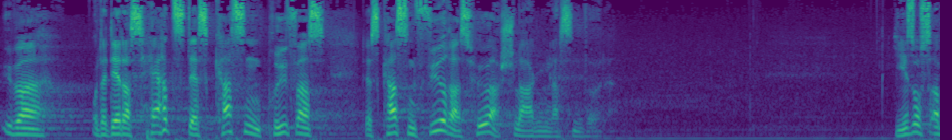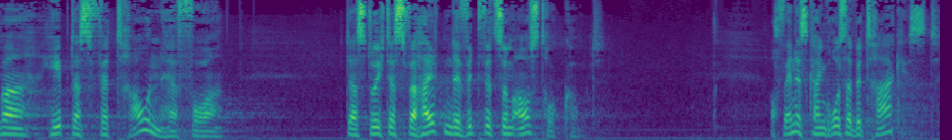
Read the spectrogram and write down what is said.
über oder der das Herz des Kassenprüfers des Kassenführers höher schlagen lassen würde. Jesus aber hebt das Vertrauen hervor, das durch das Verhalten der Witwe zum Ausdruck kommt. Auch wenn es kein großer Betrag ist,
